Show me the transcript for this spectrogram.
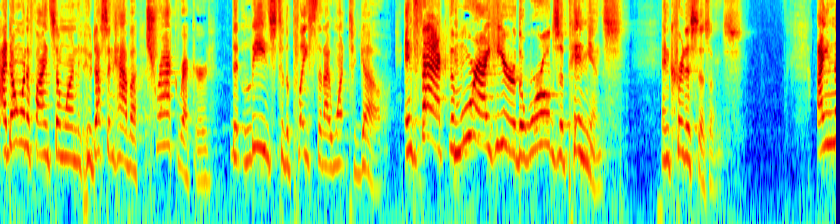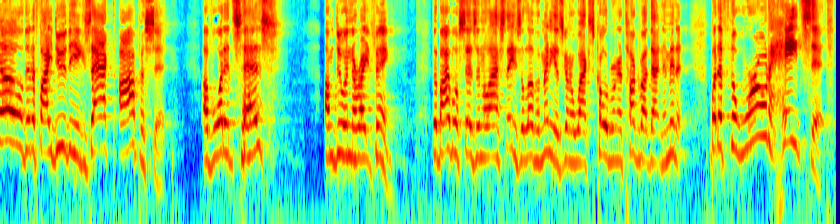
I don't want to find someone who doesn't have a track record that leads to the place that I want to go. In fact, the more I hear the world's opinions and criticisms, I know that if I do the exact opposite of what it says, I'm doing the right thing. The Bible says in the last days, the love of many is going to wax cold. We're going to talk about that in a minute. But if the world hates it,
